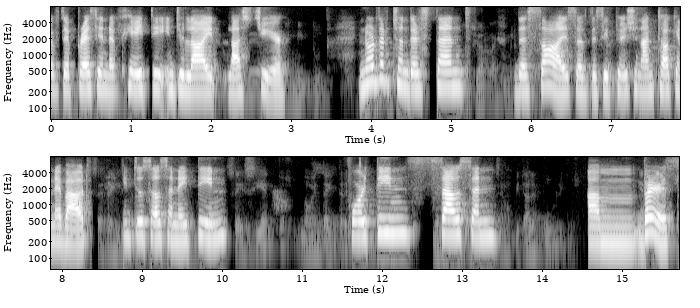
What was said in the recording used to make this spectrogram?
of the president of Haiti in July last year. In order to understand the size of the situation I'm talking about, in 2018, 14,000 um, births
